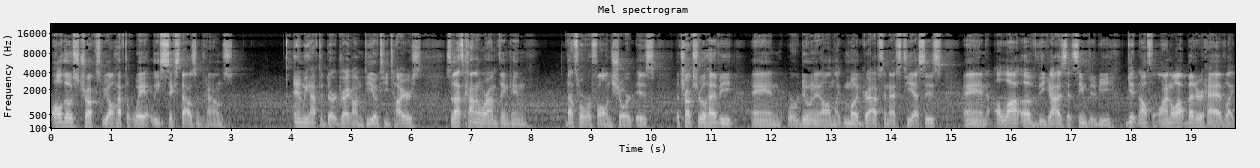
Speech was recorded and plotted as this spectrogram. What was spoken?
all those trucks, we all have to weigh at least 6,000 pounds and we have to dirt drag on DOT tires. So that's kind of where I'm thinking that's where we're falling short is the truck's real heavy and we're doing it on like mud graps and STSs. And a lot of the guys that seem to be getting off the line a lot better had like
